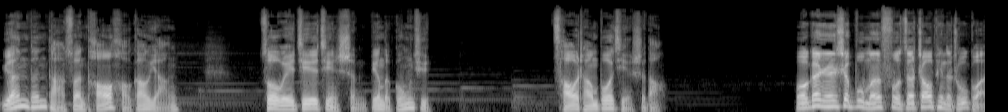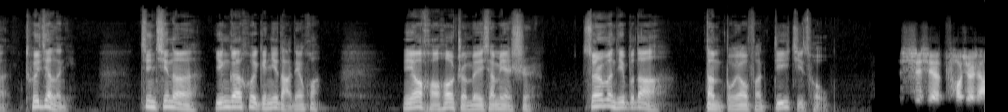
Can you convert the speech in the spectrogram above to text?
原本打算讨好高阳，作为接近沈冰的工具。曹长波解释道：“我跟人事部门负责招聘的主管推荐了你，近期呢应该会给你打电话，你要好好准备一下面试。虽然问题不大，但不要犯低级错误。”谢谢曹学长。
